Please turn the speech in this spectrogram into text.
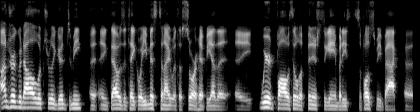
Andre Iguodala looks really good to me. I think that was a takeaway. He missed tonight with a sore hip. He had a, a weird fall, was able to finish the game, but he's supposed to be back uh,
